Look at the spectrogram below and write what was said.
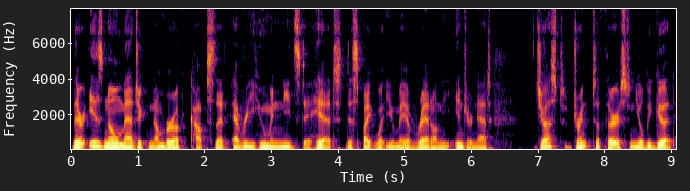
There is no magic number of cups that every human needs to hit, despite what you may have read on the internet. Just drink to thirst and you'll be good.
